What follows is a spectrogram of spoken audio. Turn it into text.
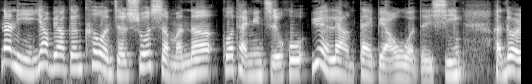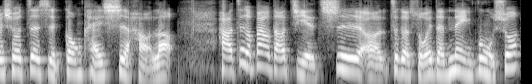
那你要不要跟柯文哲说什么呢？”郭台铭直呼：“月亮代表我的心。”很多人说这是公开示好了。好，这个报道解释呃，这个所谓的内幕说，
